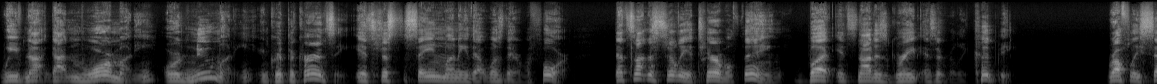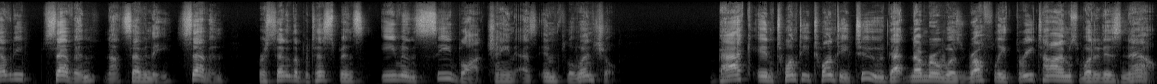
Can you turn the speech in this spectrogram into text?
We've not gotten more money or new money in cryptocurrency. It's just the same money that was there before. That's not necessarily a terrible thing, but it's not as great as it really could be. Roughly 77, not 77% of the participants even see blockchain as influential Back in 2022, that number was roughly three times what it is now.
